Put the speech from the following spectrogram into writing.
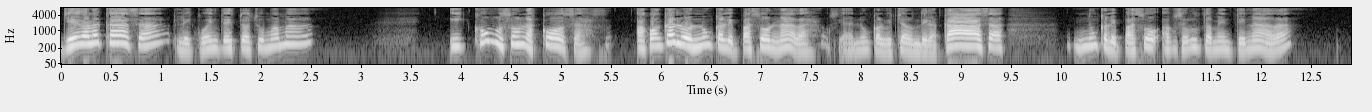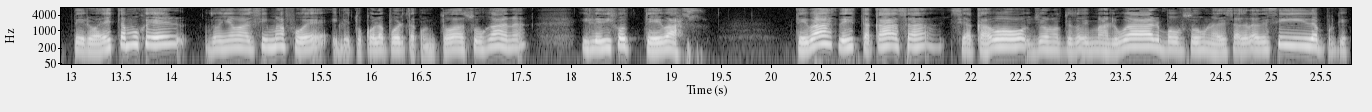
Llega a la casa, le cuenta esto a su mamá y cómo son las cosas. A Juan Carlos nunca le pasó nada, o sea, nunca lo echaron de la casa, nunca le pasó absolutamente nada, pero a esta mujer, doña Máxima, fue y le tocó la puerta con todas sus ganas y le dijo, te vas, te vas de esta casa, se acabó, yo no te doy más lugar, vos sos una desagradecida porque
